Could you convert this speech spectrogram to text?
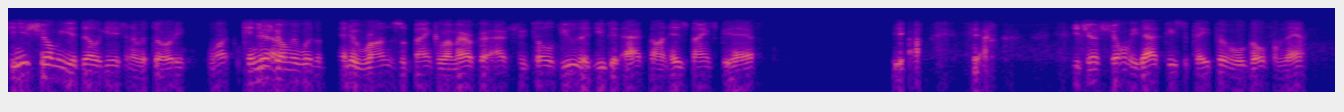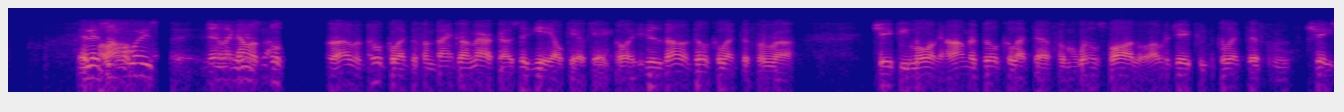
"Can you show me your delegation of authority? What? Can you Yeah. show me where the man who runs the Bank of America actually told you that you could act on his bank's behalf? Yeah, yeah. You just show me that piece of paper, we'll go from there." And it's Well, I'm a- always They're like, I'm a bill, I'm a bill collector from Bank of America. I said, yeah, okay, okay. Or goes, I'm a bill collector for uh, J.P. Morgan. I'm a bill collector from Wells Fargo. I'm a J.P. collector from Chase,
